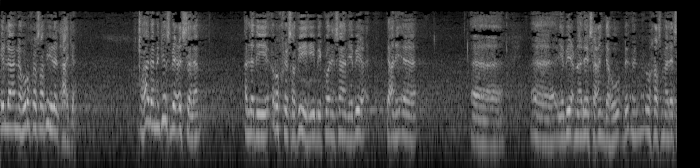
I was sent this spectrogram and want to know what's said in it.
إلا أنه رخص فيه للحاجة. وهذا من جنس بيع السلم الذي رخص فيه بكون إنسان يبيع يعني آآ آه، آآ آه، يبيع ما ليس عنده رخص ما ليس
